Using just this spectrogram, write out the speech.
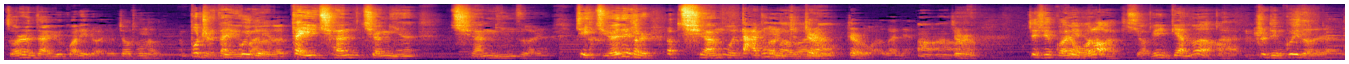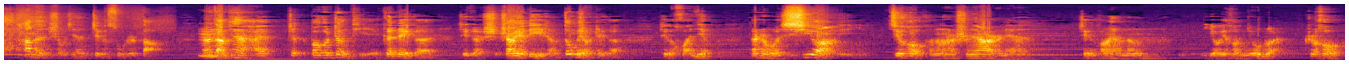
责任在于管理者，就是交通的，不止在于规则的，在于全全民全民责任，这绝对是 全部大众的责任。这是这是我的观点，嗯嗯，就是这些管理，我老喜欢跟你辩论啊，制定规则的人，他们首先这个素质到。而咱们现在还这包括政体跟这个这个商业利益上都没有这个这个环境，但是我希望今后可能是十年二十年，这个方向能有一所扭转之后，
